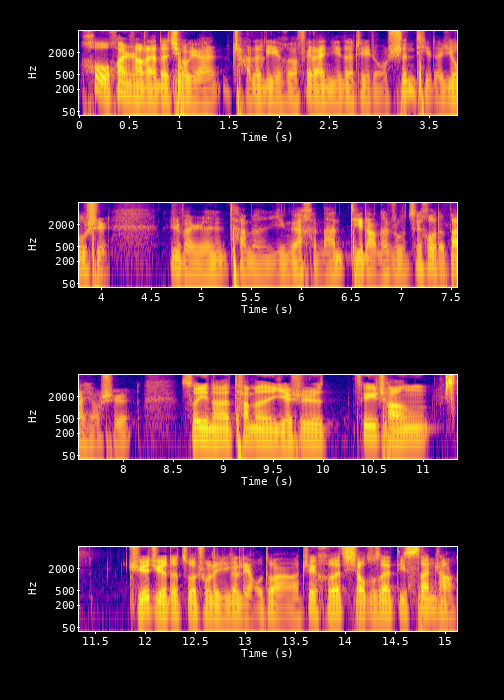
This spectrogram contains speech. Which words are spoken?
后换上来的球员查德利和费莱尼的这种身体的优势，日本人他们应该很难抵挡得住最后的半小时，所以呢，他们也是非常决绝地做出了一个了断啊！这和小组赛第三场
